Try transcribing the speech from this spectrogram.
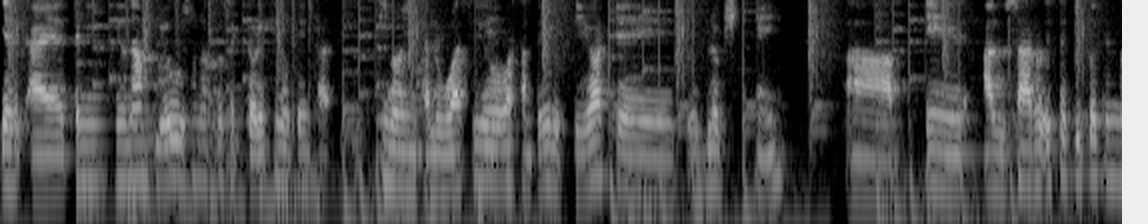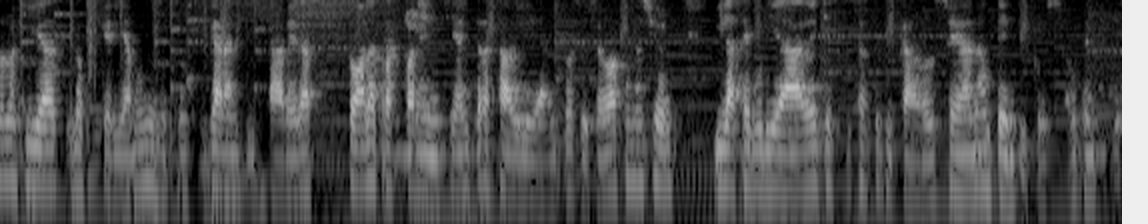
y ha tenido un amplio uso en otros sectores, sino que en, sino en salud ha sido bastante directiva, que es el blockchain. Uh, eh, al usar este tipo de tecnologías, lo que queríamos nosotros garantizar era toda la transparencia y trazabilidad del proceso de vacunación y la seguridad de que estos certificados sean auténticos, auténticos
